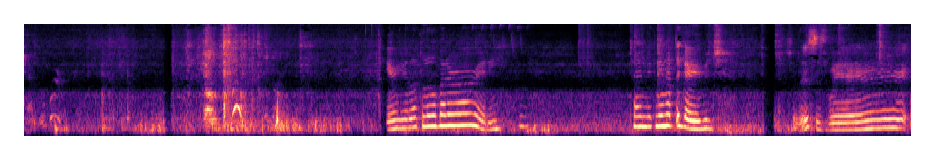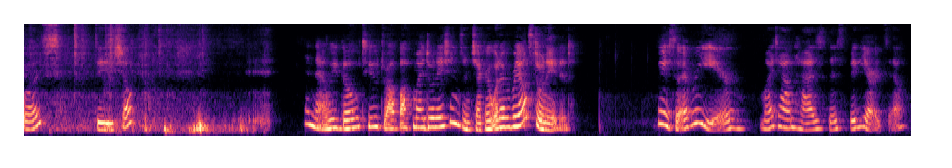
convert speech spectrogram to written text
That would work. Here, you look a little better already. Time to clean up the garbage. This is where it was, the shelf. And now we go to drop off my donations and check out what everybody else donated. Okay, so every year my town has this big yard sale,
